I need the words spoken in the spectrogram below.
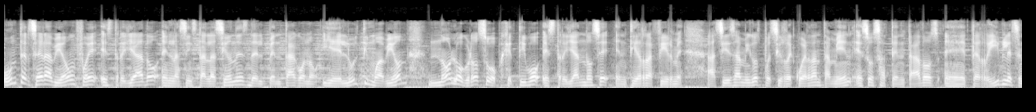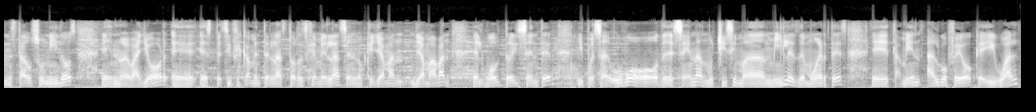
Un tercer avión fue estrellado en las instalaciones del Pentágono y el último avión no logró su objetivo estrellándose en tierra firme. Así es amigos, pues si recuerdan también esos atentados eh, terribles en Estados Unidos, en Nueva York, eh, eh, específicamente en las Torres Gemelas, en lo que llaman, llamaban el World Trade Center, y pues ah, hubo decenas, muchísimas, miles de muertes. Eh, también algo feo que igual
